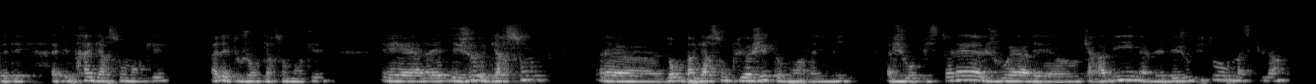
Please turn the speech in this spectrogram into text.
Elle, était très garçon manqué. Elle est toujours garçon manqué. Et elle a des jeux de garçon, donc d'un garçon plus âgé que moi, à la limite. Elle jouait au pistolet, elle jouait à des, aux carabines, elle avait des jeux plutôt masculins.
